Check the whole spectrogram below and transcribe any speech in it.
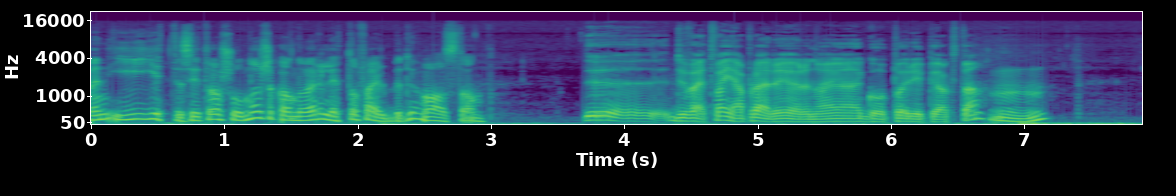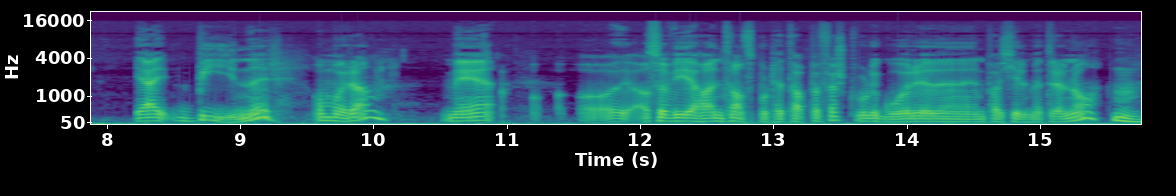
men i gitte situasjoner så kan det være lett å feilbedømme avstand. Du, du veit hva jeg pleier å gjøre når jeg går på rypejakta? Mm. Jeg begynner om morgenen med Altså, vi har en transportetappe først, hvor du går en par kilometer eller noe. Mm.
